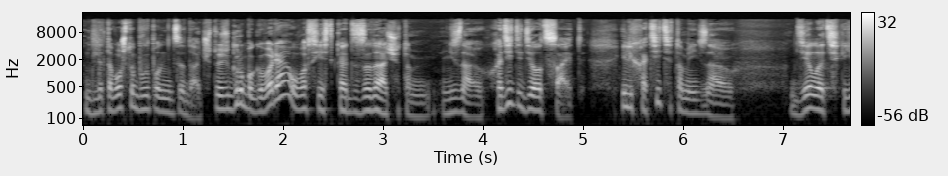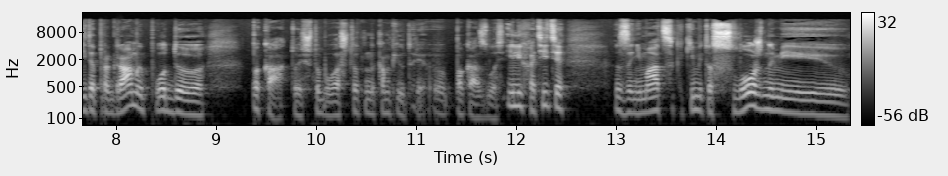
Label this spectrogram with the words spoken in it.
для того, чтобы выполнить задачу. То есть, грубо говоря, у вас есть какая-то задача, там, не знаю, хотите делать сайты, или хотите, там, я не знаю, делать какие-то программы под э, ПК, то есть, чтобы у вас что-то на компьютере э, показывалось, или хотите заниматься какими-то сложными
